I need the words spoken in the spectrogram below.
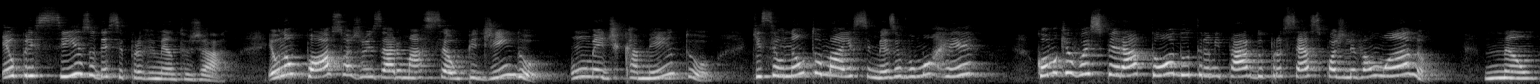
Eu preciso desse provimento já. Eu não posso ajuizar uma ação pedindo um medicamento que se eu não tomar esse mês eu vou morrer. Como que eu vou esperar todo o tramitar do processo? Pode levar um ano. Não,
